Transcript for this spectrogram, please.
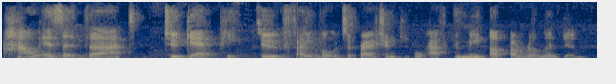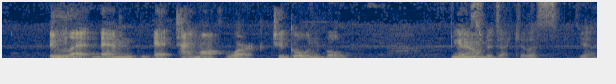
how is it that to get pe- to fight voter suppression, people have to make up a religion to Mhm. let them get time off work to go and vote? You it's know, ridiculous. Yeah.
